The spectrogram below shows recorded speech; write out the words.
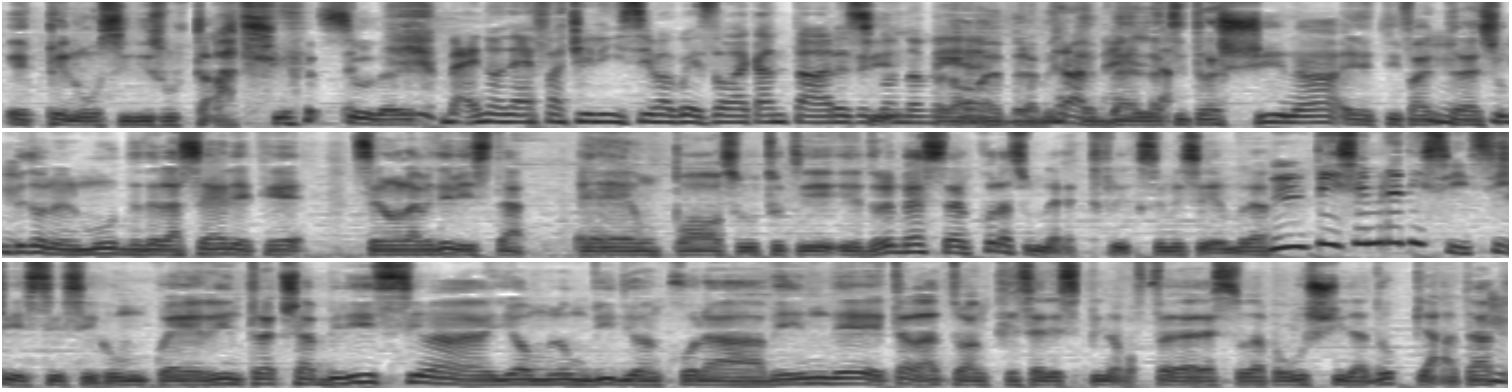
e penosi risultati. Assolutamente. Beh, non è facilissima questa da cantare, Sì, secondo me. però eh. è veramente Però è bella. bella. ti trascina e ti fa entrare Mm, subito nel mood della serie che se non l'avete vista è un po' su tutti dovrebbe essere ancora su Netflix mi sembra Mm, Mi sembra di sì, sì. sì sì sì comunque è rintracciabilissima io un video ancora vende e tra l'altro anche serie spin-off adesso da poco uscita doppiata Mm-mm.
